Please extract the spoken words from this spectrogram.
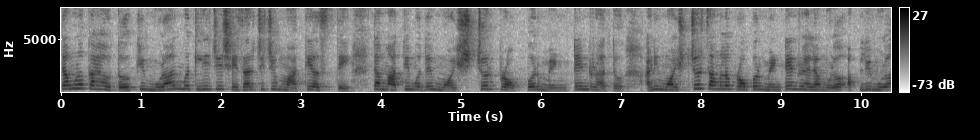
त्यामुळं काय होतं की मुळांमधली जी शेजारची जी माती असते त्या मातीमध्ये मॉइश्चर प्रॉपर मेंटेन राहतं. आणि मॉइश्चर चांगलं प्रॉपर मेंटेन राहिल्यामुळं आपली मुळं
